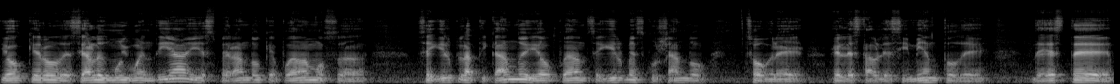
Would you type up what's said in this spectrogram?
Yo quiero desearles muy buen día y esperando que podamos uh, seguir platicando y yo puedan seguirme escuchando sobre el establecimiento de, de este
